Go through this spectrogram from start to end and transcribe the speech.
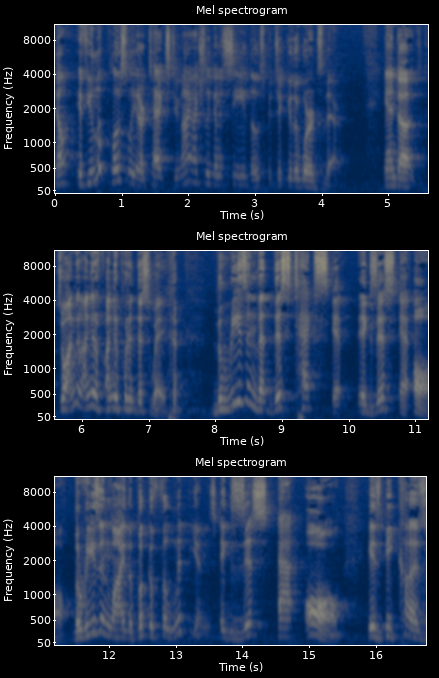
Now, if you look closely at our text, you're not actually going to see those particular words there. And uh, so I'm going to I'm gonna put it this way. the reason that this text exists at all, the reason why the book of Philippians exists at all, is because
